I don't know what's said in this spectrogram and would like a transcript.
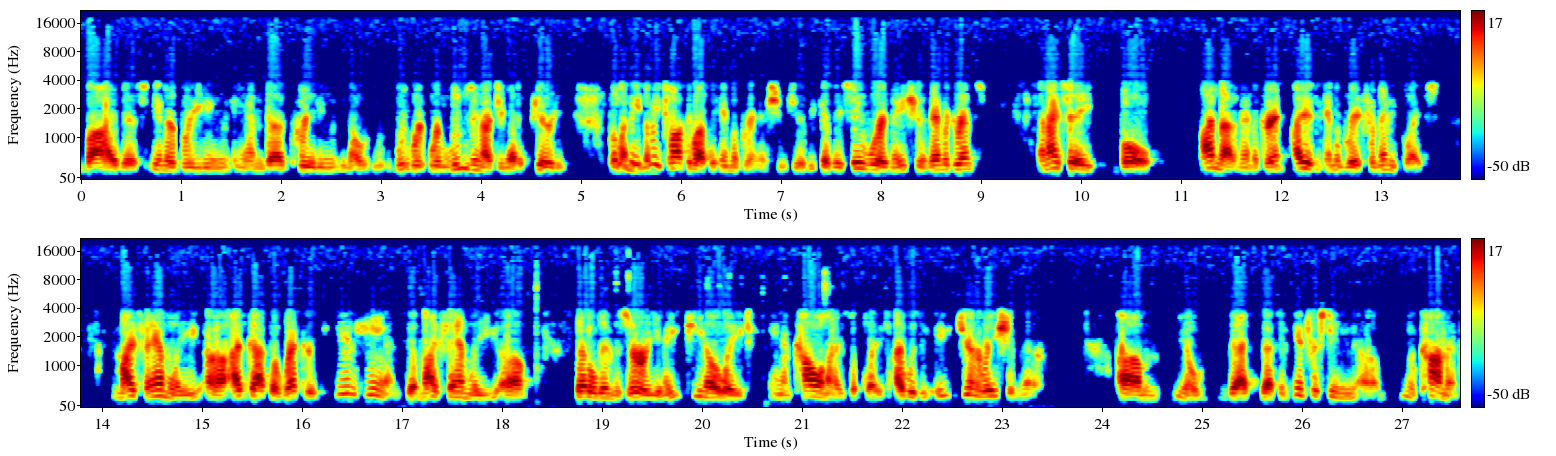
by this interbreeding and uh, creating. You know, we're, we're losing our genetic purity. But let me let me talk about the immigrant issue here because they say we're a nation of immigrants, and I say bull. I'm not an immigrant. I didn't immigrate from any place. My family, uh, I've got the records in hand that my family uh, settled in Missouri in 1808 and colonized the place. I was the eighth generation there um, you know, that that's an interesting uh, you know, comment.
